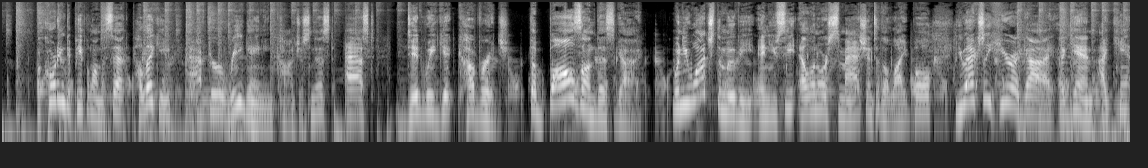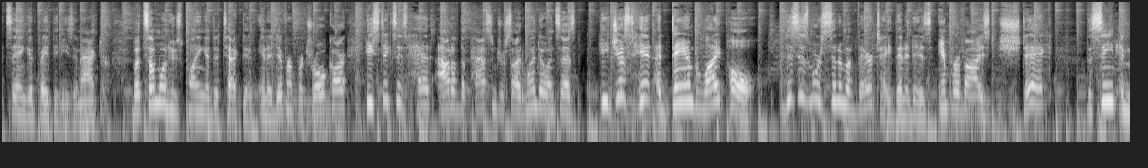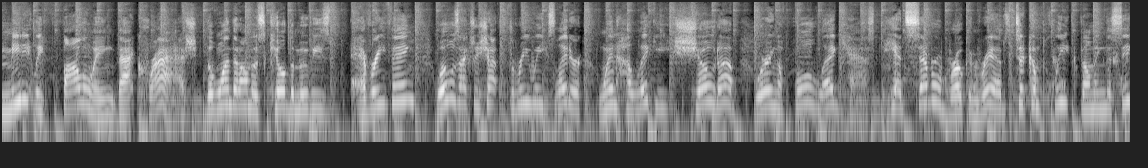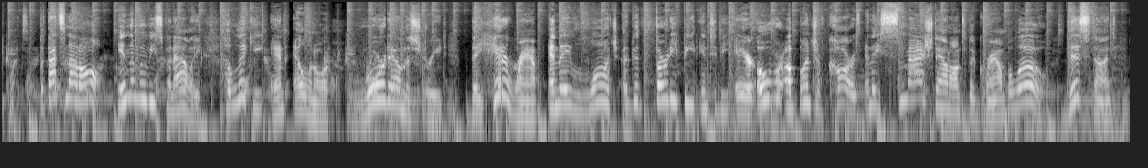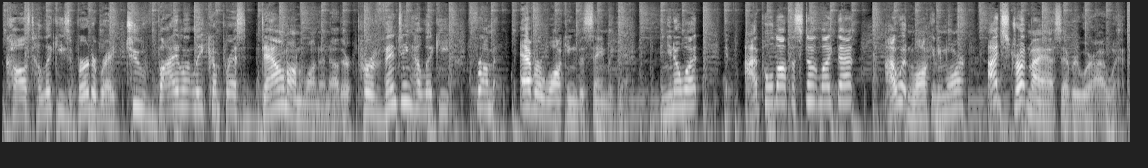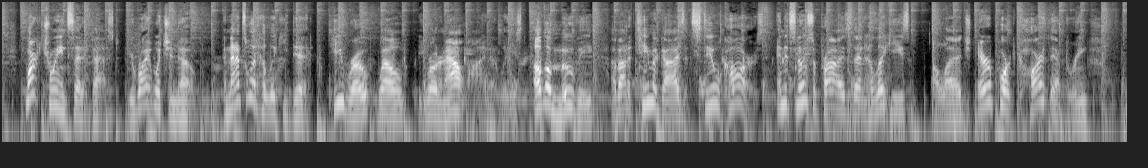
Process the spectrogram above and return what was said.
According to people on the set, Halicki, after regaining consciousness, asked, Did we get coverage? The balls on this guy. When you watch the movie and you see Eleanor smash into the light pole, you actually hear a guy, again, I can't say in good faith that he's an actor, but someone who's playing a detective in a different patrol car, he sticks his head out of the passenger side window and says, He just hit a damned light pole. This is more cinema verite than it is improvised shtick. The scene immediately following that crash, the one that almost killed the movie's everything, well, it was actually shot three weeks later when Halicki showed up wearing a full leg cast. He had several broken ribs to complete filming the sequence. But that's not all. In the movie's finale, Halicki and Eleanor roar down the street, they hit a ramp, and they launch a good 30 feet into the air over a bunch of cars and they smash down onto the ground below. This stunt caused Halicki's vertebrae to violently compress down on one another, preventing Halicki from ever walking the same again. And you know what? If I pulled off a stunt like that, I wouldn't walk anymore. I'd strut my ass everywhere I went. Mark Twain said it best you write what you know. And that's what Halicki did. He wrote, well, he wrote an outline at least, of a movie about a team of guys that steal cars. And it's no surprise that Halicki's alleged airport car theft ring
